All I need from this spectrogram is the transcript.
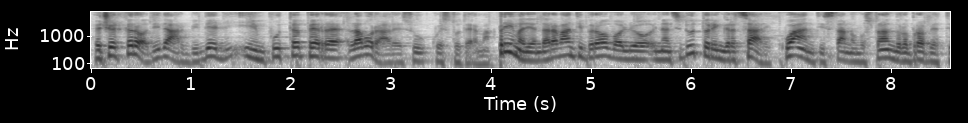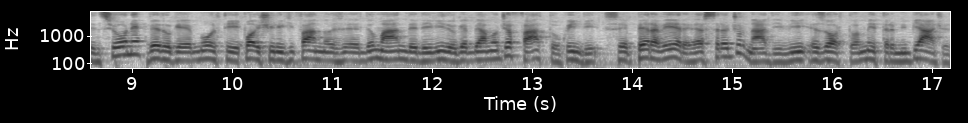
e cercherò di darvi degli input per lavorare su questo tema. Prima di andare avanti però voglio innanzitutto ringraziare quanti stanno mostrando la propria attenzione, vedo che molti poi ci rifanno domande dei video che abbiamo già fatto, quindi se per avere ed essere aggiornati vi esorto a mettere mi piace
